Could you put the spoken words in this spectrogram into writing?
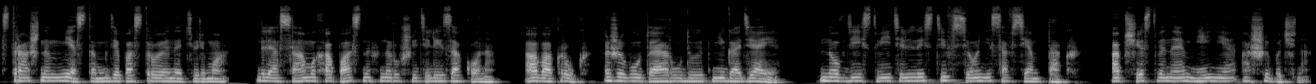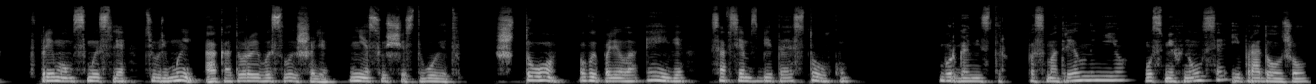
страшным местом, где построена тюрьма для самых опасных нарушителей закона, а вокруг живут и орудуют негодяи, но в действительности все не совсем так. Общественное мнение ошибочно. В прямом смысле тюрьмы, о которой вы слышали, не существует. «Что?» — выпалила Эйви, совсем сбитая с толку. Бургомистр посмотрел на нее, усмехнулся и продолжил.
